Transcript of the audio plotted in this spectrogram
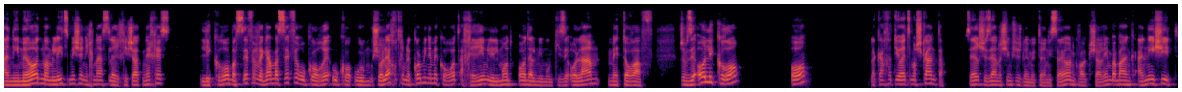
אני מאוד ממליץ, מי שנכנס לרכישת נכס, לקרוא בספר, וגם בספר הוא, קורא, הוא, הוא שולח אתכם לכל מיני מקורות אחרים ללמוד עוד על מימון, כי זה עולם מטורף. עכשיו, זה או לקרוא, או לקחת יועץ משכנתה. בסדר שזה אנשים שיש להם יותר ניסיון, כבר קשרים בבנק. אני אישית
